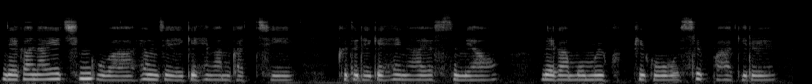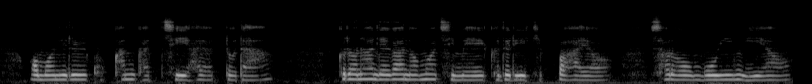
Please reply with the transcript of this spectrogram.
내가 나의 친구와 형제에게 행함 같이 그들에게 행하였으며 내가 몸을 굽히고 슬퍼하기를 어머니를 곡함 같이 하였도다. 그러나 내가 넘어짐에 그들이 기뻐하여 서로 모임이여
